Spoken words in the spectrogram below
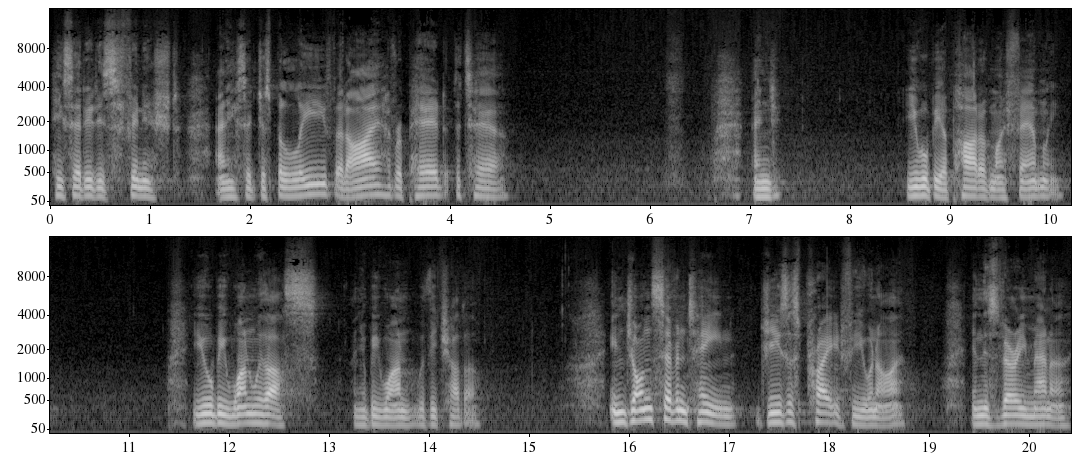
he said, It is finished. And he said, Just believe that I have repaired the tear. And you will be a part of my family. You will be one with us and you'll be one with each other. In John 17, Jesus prayed for you and I in this very manner.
